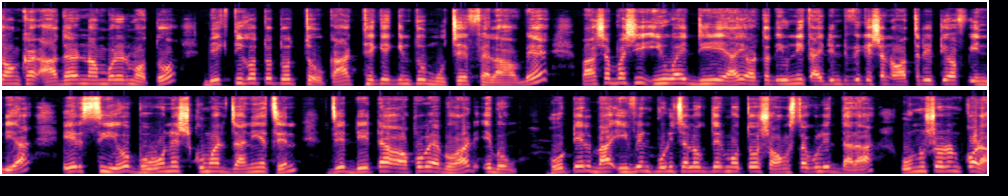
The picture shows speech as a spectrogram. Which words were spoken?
সংখ্যার আধার নম্বরের মতো ব্যক্তিগত তথ্য কার্ড থেকে কিন্তু মুছে ফেলা হবে। পাশাপাশি ইউআইডিএআই অর্থাৎ unique identification authority of India এর সিও ভুবনেশ কুমার জানিয়েছেন যে ডেটা অপব্যবহার এবং হোটেল বা ইভেন্ট পরিচালকদের মতো সংস্থাগুলির দ্বারা অনুসরণ করা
